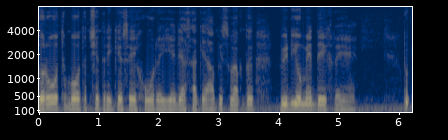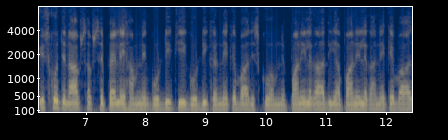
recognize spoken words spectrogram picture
گروتھ بہت اچھے طریقے سے ہو رہی ہے، جیسا کہ آپ اس وقت ویڈیو میں دیکھ رہے ہیں۔ تو اس کو جناب سب سے پہلے ہم نے گوڈی کی، گوڈی کرنے کے بعد اس کو ہم نے پانی لگا دیا۔ پانی لگانے کے بعد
